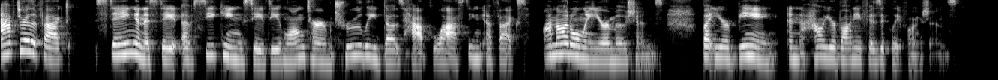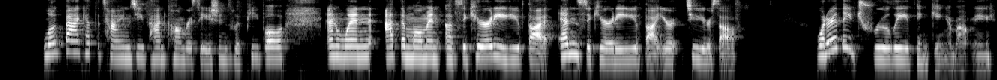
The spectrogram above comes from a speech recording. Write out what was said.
after the fact, staying in a state of seeking safety long term truly does have lasting effects on not only your emotions, but your being and how your body physically functions. Look back at the times you've had conversations with people, and when at the moment of security, you've thought, and security, you've thought you're to yourself, what are they truly thinking about me?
